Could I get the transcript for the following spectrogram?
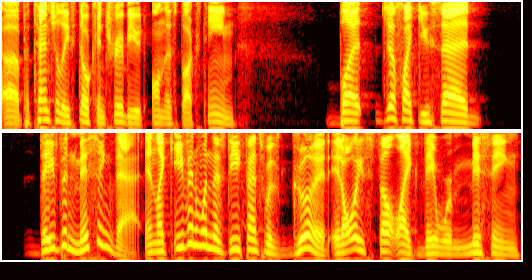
uh, potentially still contribute on this Bucs team. But just like you said, they've been missing that. And like even when this defense was good, it always felt like they were missing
